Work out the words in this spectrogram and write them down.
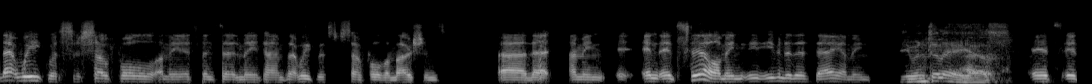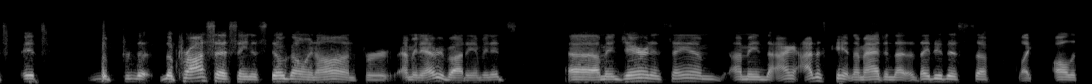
that week was just so full. I mean, it's been said many times that week was just so full of emotions. Uh, that I mean, it, and it's still. I mean, even to this day, I mean, Even today, yes. it's it's it's the the, the processing is still going on for I mean everybody. I mean it's uh, I mean Jared and Sam. I mean I I just can't imagine that they do this stuff like all the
